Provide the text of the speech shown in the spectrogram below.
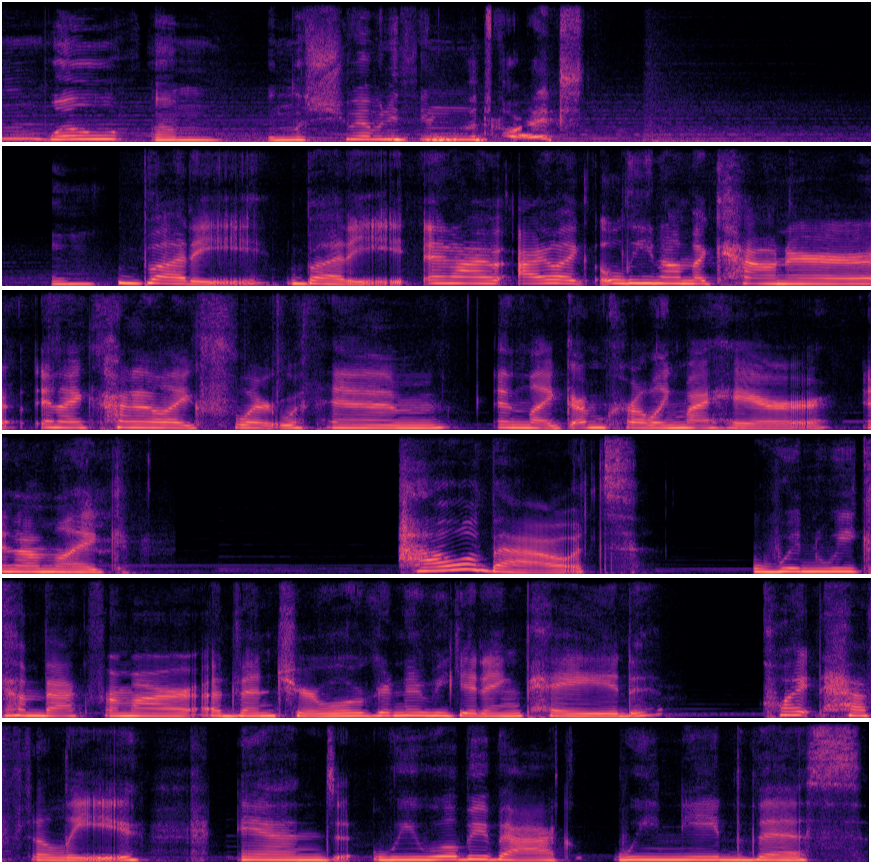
Mm, Well, um, unless you have anything Good for it. Um, buddy, buddy. And I, I like lean on the counter and I kind of like flirt with him and like I'm curling my hair and I'm like, how about when we come back from our adventure, we're going to be getting paid quite heftily and we will be back. We need this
